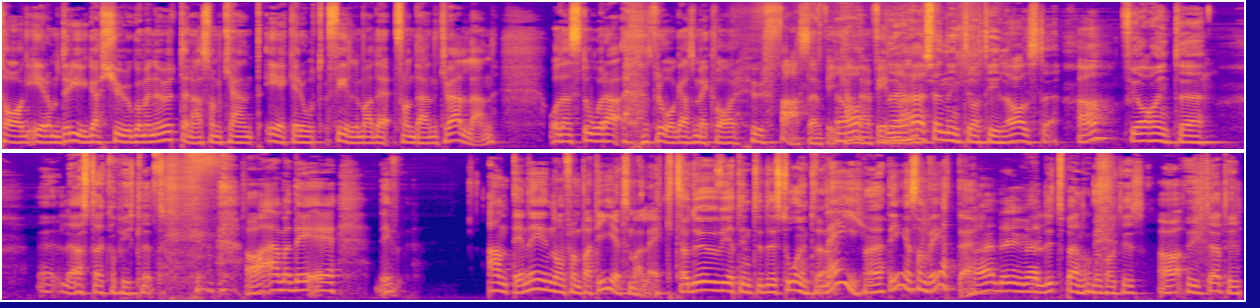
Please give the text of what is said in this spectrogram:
tag i de dryga 20 minuterna som Kent Ekeroth filmade från den kvällen. Och den stora frågan som är kvar, hur fasen fick han Ja, den filmen? det här känner inte jag till alls det. Ja, För jag har inte eh, läst det här kapitlet. ja men det är, det är... Antingen är det någon från partiet som har läckt. Ja, du vet inte, det står inte där. Nej, Nej, det är ingen som vet det. Nej det är väldigt spännande faktiskt. Ja. Hur gick det till?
